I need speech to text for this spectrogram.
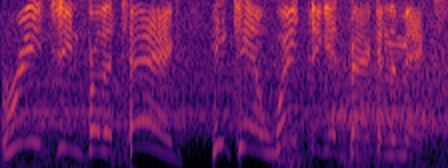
reaching for the tag. He can't wait to get back in the mix.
